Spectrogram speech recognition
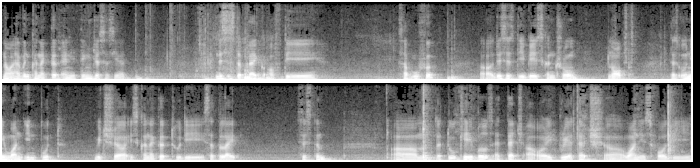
Now I haven't connected anything just as yet. This is the back of the subwoofer. Uh, this is the bass control knob there's only one input which uh, is connected to the satellite system. Um, the two cables attached are already pre-attached. Uh, one is for the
